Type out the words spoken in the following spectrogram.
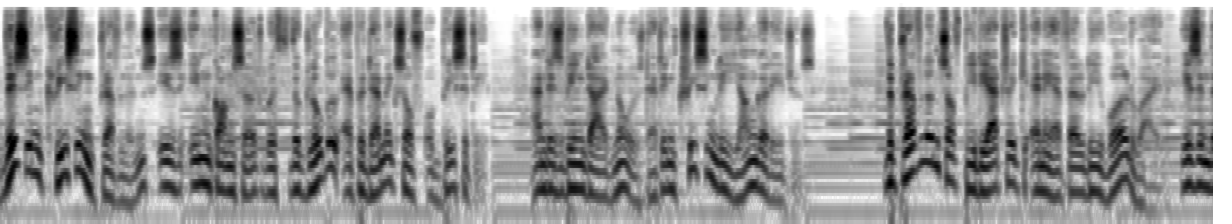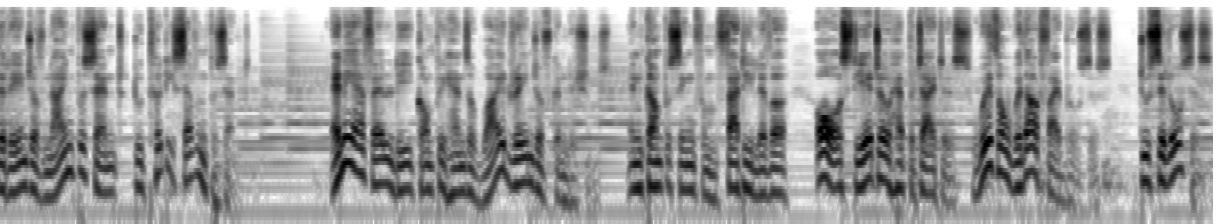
This increasing prevalence is in concert with the global epidemics of obesity and is being diagnosed at increasingly younger ages. The prevalence of pediatric NAFLD worldwide is in the range of 9% to 37%. NAFLD comprehends a wide range of conditions encompassing from fatty liver or steatohepatitis with or without fibrosis to cirrhosis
